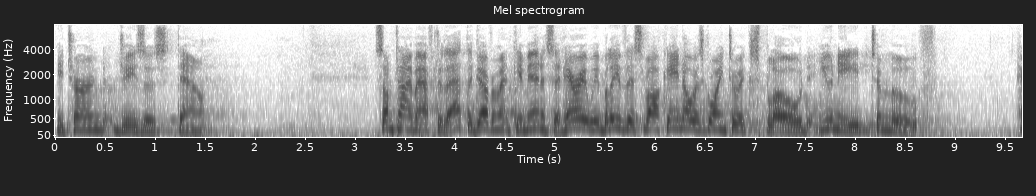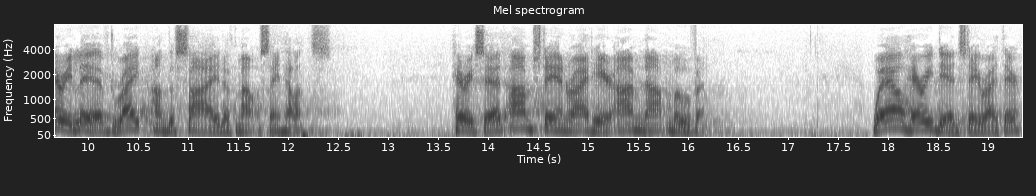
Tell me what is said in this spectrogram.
He turned Jesus down. Sometime after that, the government came in and said, Harry, we believe this volcano is going to explode. You need to move. Harry lived right on the side of Mount St. Helens. Harry said, I'm staying right here. I'm not moving. Well, Harry did stay right there.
